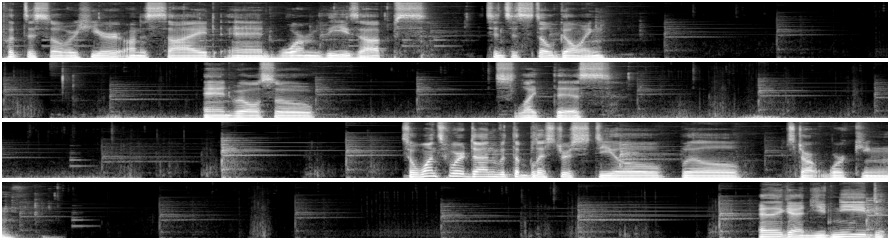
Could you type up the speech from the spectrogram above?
Put this over here on the side and warm these up since it's still going. And we'll also light this. So once we're done with the blister steel, we'll start working And again, you need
